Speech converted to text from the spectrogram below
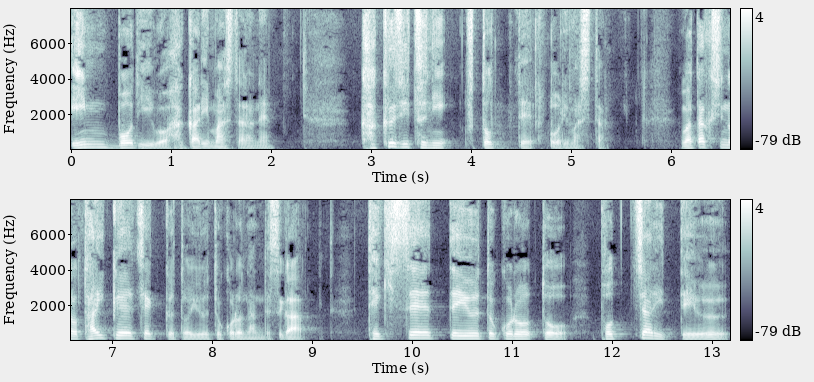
インボディを測りましたらね、確実に太っておりました。私の体型チェックというところなんですが、適正っていうところと、ぽっちゃりっていう、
